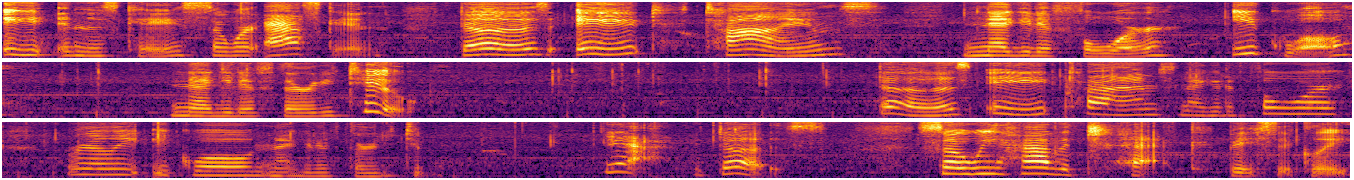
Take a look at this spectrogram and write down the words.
8 in this case, so we're asking, does 8 times negative 4 equal negative 32? Does 8 times negative 4 really equal negative 32? Yeah, it does. So we have a check basically,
